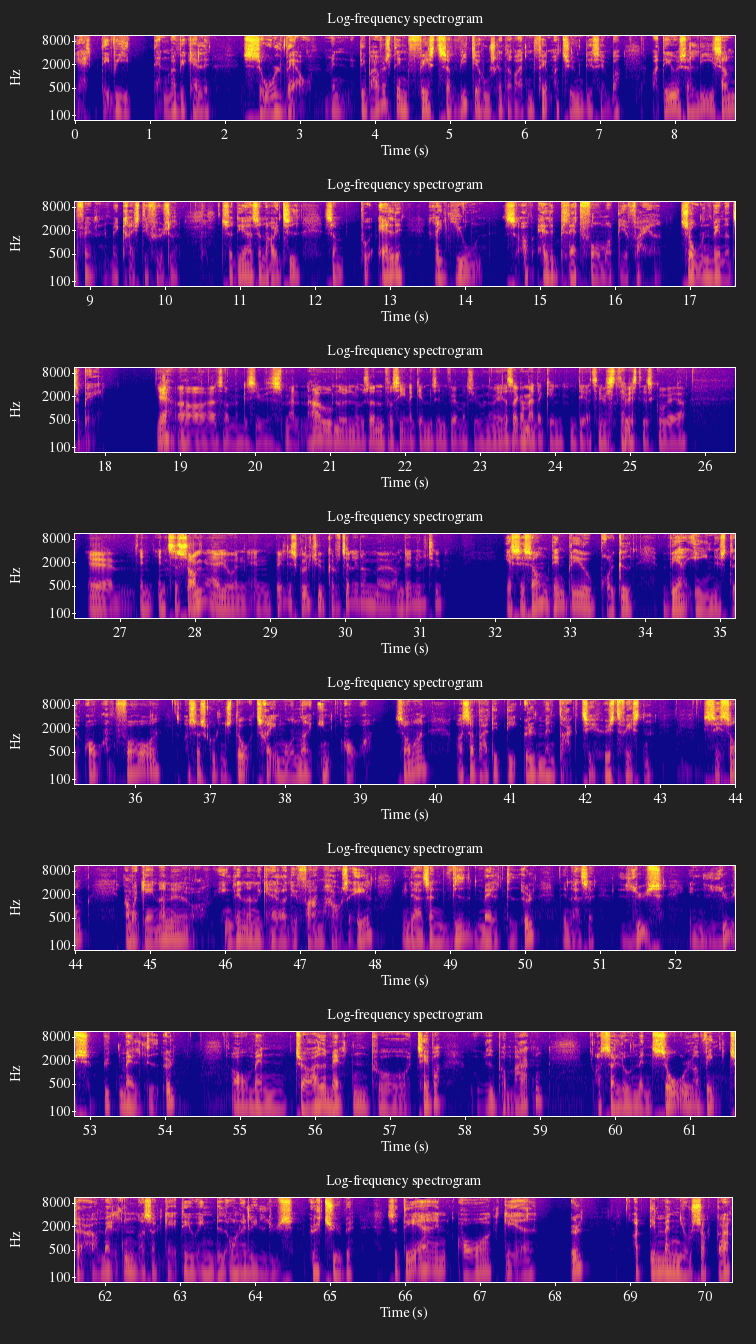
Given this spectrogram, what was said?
ja, det, vi i Danmark vil kalde solværv. Men det var vist en fest, så vidt jeg husker, der var den 25. december. Og det er jo så lige sammenfaldende med Kristi fødsel. Så det er altså en højtid, som på alle religions og alle platformer bliver fejret. Solen vender tilbage. Ja, og, og altså, man kan sige, hvis man har åbnet øl nu, så er den for sent at gemme til den 25. Men ellers så kan man da gemme den dertil, hvis det, hvis det skulle være. Øh, en, en sæson er jo en, en belgisk øltype. Kan du fortælle lidt om, øh, om den øltype? Ja, sæsonen den blev jo brygget hver eneste år om foråret, og så skulle den stå tre måneder ind over sommeren, og så var det det øl, man drak til høstfesten. Sæson. Amerikanerne og englænderne kalder det farmhouse ale, men det er altså en hvidmaltet øl. Den er altså lys, en lys bygmaltet øl, og man tørrede malten på tæpper ude på marken, og så lod man sol og vind tørre malten, og så gav det jo en vidunderlig lys øltype. Så det er en overgæret øl, og det man jo så gør,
